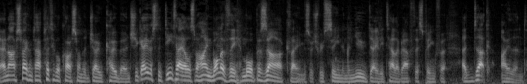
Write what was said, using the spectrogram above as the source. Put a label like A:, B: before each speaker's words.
A: And I've spoken to our political correspondent Jo Coburn. She gave us the details behind one of the more bizarre claims which we've seen in the new Daily Telegraph, this being for a duck island.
